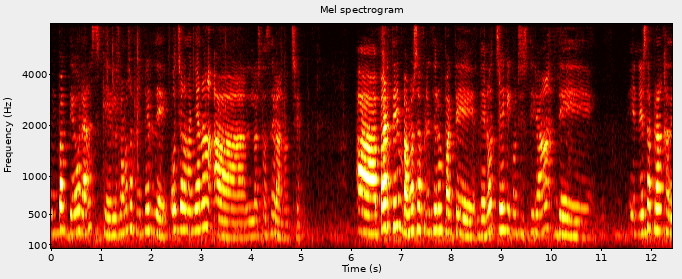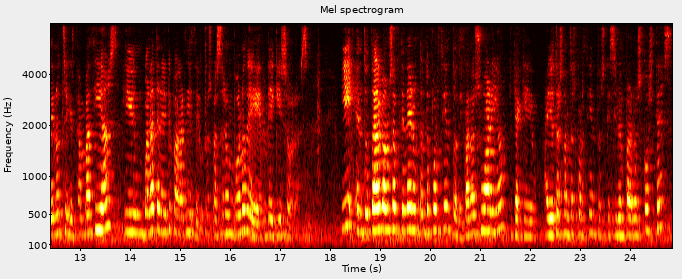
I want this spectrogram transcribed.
un pack de horas que los vamos a ofrecer de 8 de la mañana a las 12 de la noche. Aparte, vamos a ofrecer un pack de, noche que consistirá de, en esa franja de noche que están vacías y van a tener que pagar 10 euros, va a ser un bono de, de X horas y en total vamos a obtener un tanto por ciento de cada usuario, ya que hay otros tantos por cientos que sirven para los costes,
